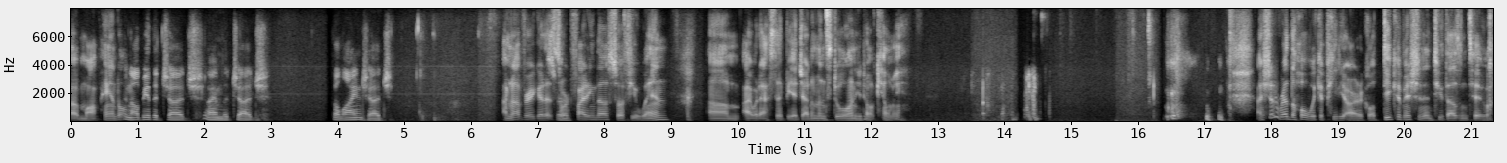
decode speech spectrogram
a mop handle. And I'll be the judge. I am the judge, the line judge. I'm not very good at Sure. sword fighting, though, so if you win, um, I would ask that it be a gentleman's duel and you don't kill me. I should have read the whole Wikipedia article. Decommissioned in 2002.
